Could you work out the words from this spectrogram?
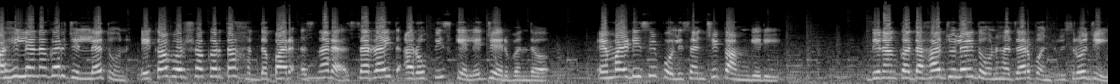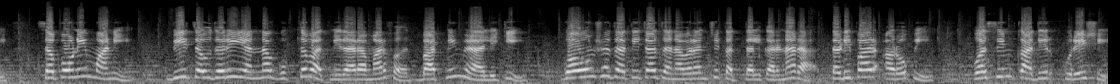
अहिल्यानगर जिल्ह्यातून एका वर्षाकरता हद्दपार असणाऱ्या सर्राईत आरोपीस केले जेरबंद. एमआयडीसी पोलिसांची कामगिरी. दिनांक दहा जुलै दोन हजार पंचवीस रोजी सपोणी मानी बी. चौधरी यांना गुप्त बातमीदारामार्फत बातमी मिळाली की गोवंश जातीच्या जनावरांची कत्तल करणारा तडीपार आरोपी वसीम कादिर कुरेशी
